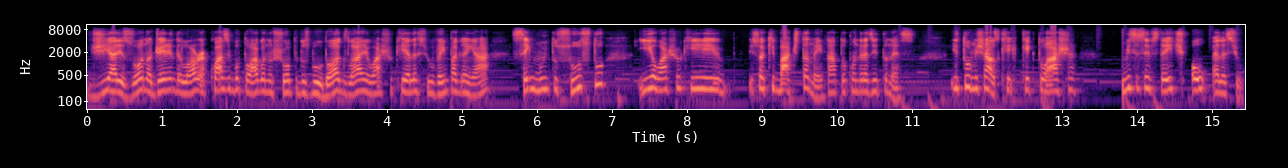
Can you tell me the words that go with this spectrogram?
de Arizona. O Jalen DeLora quase botou água no chope dos Bulldogs lá. Eu acho que LSU vem para ganhar sem muito susto. E eu acho que isso aqui bate também, tá? Tô com o Andrezito nessa. E tu, Michel, o que, que, que tu acha? Mississippi State ou LSU?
